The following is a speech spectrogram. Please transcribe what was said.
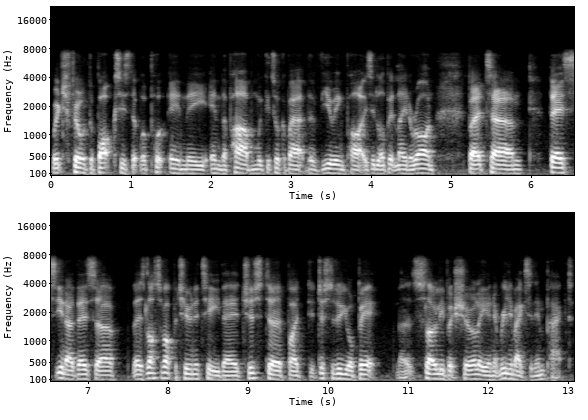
which filled the boxes that were put in the in the pub, and we could talk about the viewing parties a little bit later on. But um, there's you know there's uh, there's lots of opportunity there just to by just to do your bit uh, slowly but surely, and it really makes an impact.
